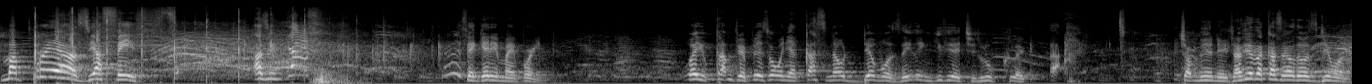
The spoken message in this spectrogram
my prayers, your faith. As in, yeah. If you're getting my point. Where you come to a place where when you're casting out devils, they even give you a look like, ah, Chamene. Have you ever cast out those demons?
